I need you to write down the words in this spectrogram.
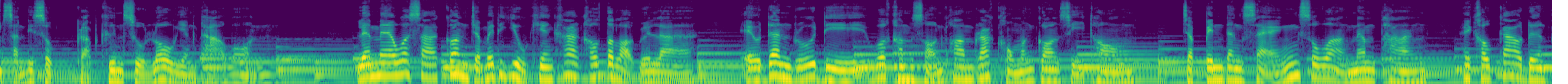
ำสันติสุขกลับคืนสู่โลกอย่างถาวร และแม้ว่าซากอนจะไม่ได้อยู่เคียงข้างเขาตลอดเวลา เอลดันรู้ดีว่าคำสอนความรักของมังกรสีทอง จะเป็นดังแสงสว่างนำทาง ให้เขาก้าวเดินไป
